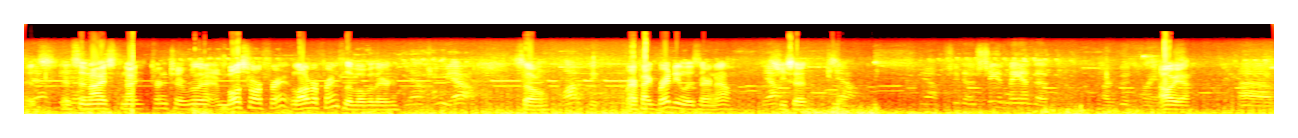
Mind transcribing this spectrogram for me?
it's Yeah, it's a nice nice turn to really and most of our friends a lot of our friends live over there. yeah, oh yeah, So a lot of people. matter of fact, Brittany lives there now. Yeah. She said. Yeah, yeah, she does. She and Amanda are good friends. Oh yeah. Um,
